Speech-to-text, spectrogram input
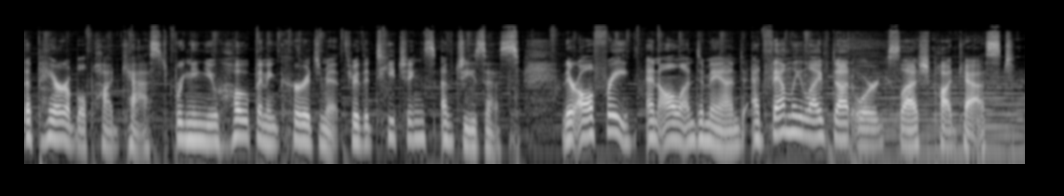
the Parable Podcast, bringing you hope and encouragement through the teachings of Jesus. They're all free and all on demand at familylife.org slash podcast.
